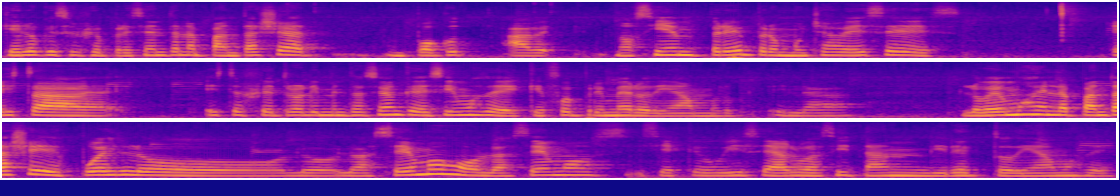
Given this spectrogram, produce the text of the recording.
qué es lo que se representa en la pantalla, un poco, a no siempre, pero muchas veces esta, esta retroalimentación que decimos de que fue primero, digamos, la- lo vemos en la pantalla y después lo, lo, hacemos o lo hacemos si es que hubiese algo así tan directo, digamos, de,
